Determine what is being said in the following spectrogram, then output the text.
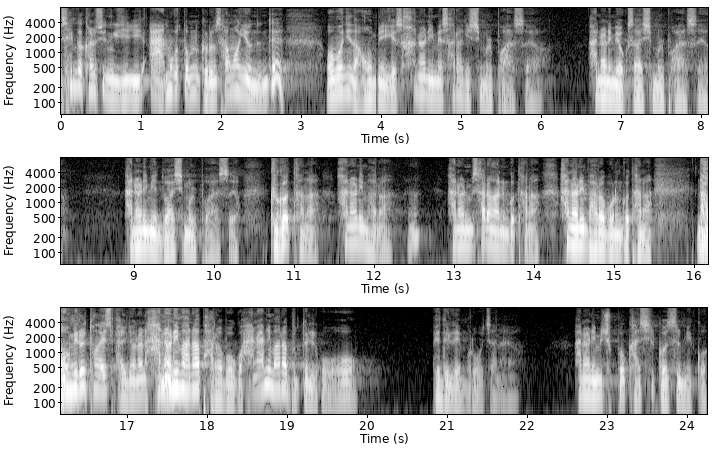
생각할 수 있는 일이 아무것도 없는 그런 상황이었는데 어머니 나오미에게서 하나님의 살아계심을 보았어요. 하나님의 역사하심을 보았어요. 하나님의 인도하심을 보았어요. 그것 하나, 하나님 하나, 하나님 사랑하는 것 하나, 하나님 바라보는 것 하나, 나오미를 통해서 발견한 하나님 하나 바라보고 하나님 하나 붙들고 베들레헴으로 오잖아요. 하나님이 축복하실 것을 믿고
